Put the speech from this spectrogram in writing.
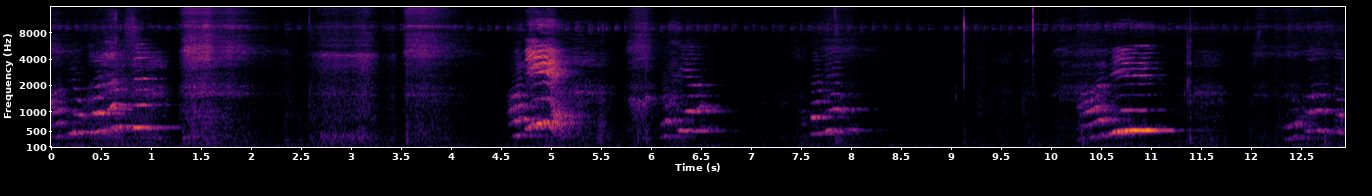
Abi yukarıda mısın? Abi. Yok ya. Adam yok. Abi. Yok adam ya.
